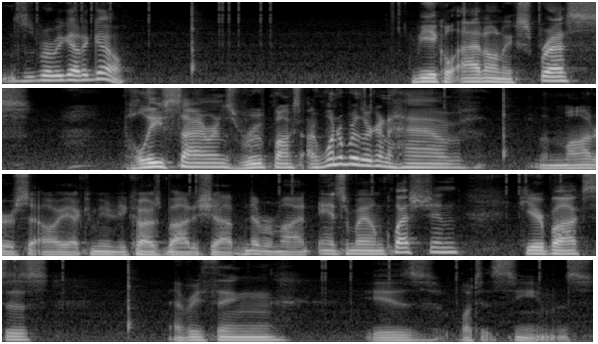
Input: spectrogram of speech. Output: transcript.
this is where we got to go. Vehicle add-on express. Police sirens, roof box. I wonder where they're going to have the modders. Oh yeah, community cars body shop. Never mind. Answer my own question. Gearboxes. Everything is what it seems.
